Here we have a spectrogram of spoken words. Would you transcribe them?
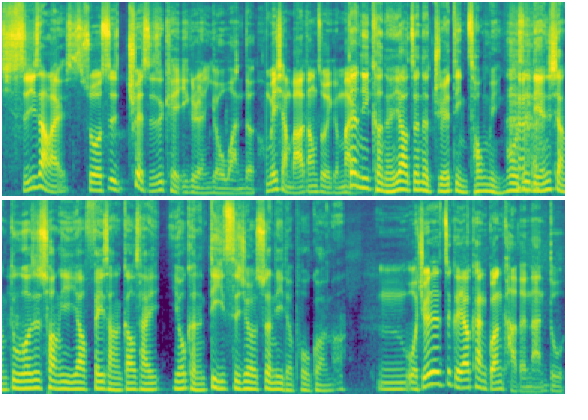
实际上来说是确实是可以一个人游玩的，我没想把它当做一个卖，但你可能要真的绝顶聪明，或者是联想度，或是创意要非常的高，才有可能第一次就顺利的破关吗？嗯，我觉得这个要看关卡的难度，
